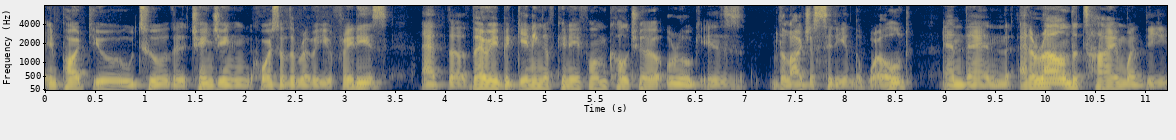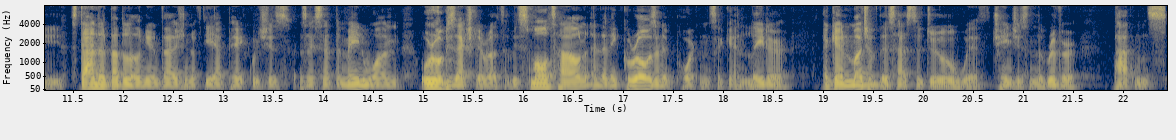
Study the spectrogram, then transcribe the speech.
in part due to the changing course of the river Euphrates. At the very beginning of cuneiform culture, Uruk is the largest city in the world. And then at around the time when the standard Babylonian version of the epic, which is, as I said, the main one, Uruk is actually a relatively small town, and then it grows in importance again later. Again, much of this has to do with changes in the river patterns.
